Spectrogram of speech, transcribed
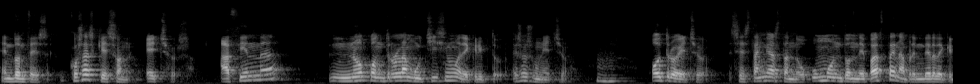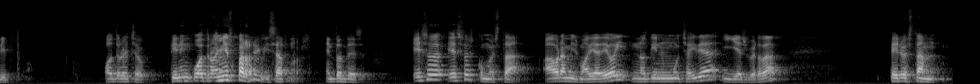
Entonces, cosas que son hechos. Hacienda no controla muchísimo de cripto, eso es un hecho. Otro hecho, se están gastando un montón de pasta en aprender de cripto. Otro hecho, tienen cuatro años para revisarnos. Entonces, eso, eso es como está. Ahora mismo, a día de hoy, no tienen mucha idea y es verdad, pero están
